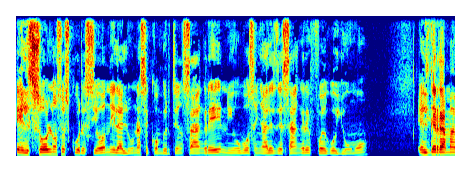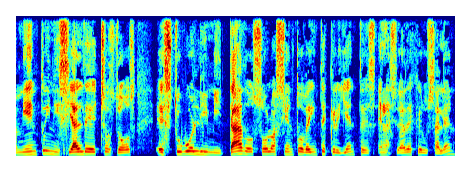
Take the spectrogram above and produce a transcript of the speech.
el sol no se oscureció, ni la luna se convirtió en sangre, ni hubo señales de sangre, fuego y humo. El derramamiento inicial de Hechos 2 estuvo limitado solo a 120 creyentes en la ciudad de Jerusalén.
